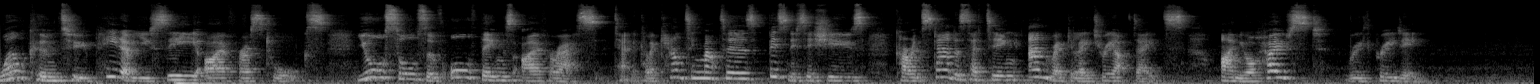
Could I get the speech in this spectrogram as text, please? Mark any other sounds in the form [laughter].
Welcome to PwC IFRS Talks, your source of all things IFRS, technical accounting matters, business issues, current standard setting, and regulatory updates. I'm your host, Ruth Preedy.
